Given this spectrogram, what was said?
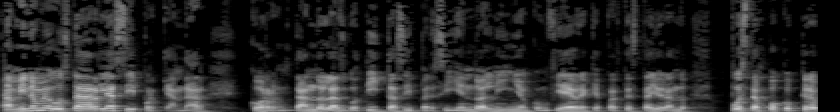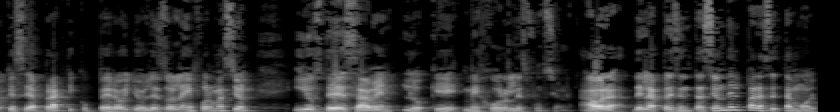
A mí no me gusta darle así porque andar cortando las gotitas y persiguiendo al niño con fiebre que aparte está llorando, pues tampoco creo que sea práctico, pero yo les doy la información y ustedes saben lo que mejor les funciona. Ahora, de la presentación del paracetamol,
